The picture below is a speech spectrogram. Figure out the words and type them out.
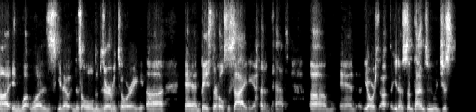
uh, in what was you know in this old observatory, uh, and based their whole society out of that. Um, and you know, or, uh, you know, sometimes we would just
